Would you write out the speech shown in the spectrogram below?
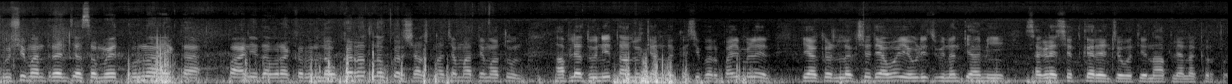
कृषी मंत्र्यांच्या समवेत पूर्ण एकदा पाणी दौरा करून लवकरात लवकर शासनाच्या माध्यमातून आपल्या दोन्ही तालुक्यांना कशी भरपाई मिळेल याकडे लक्ष द्यावं एवढीच विनंती आम्ही सगळ्या शेतकऱ्यांच्या वतीनं आपल्याला करतो.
